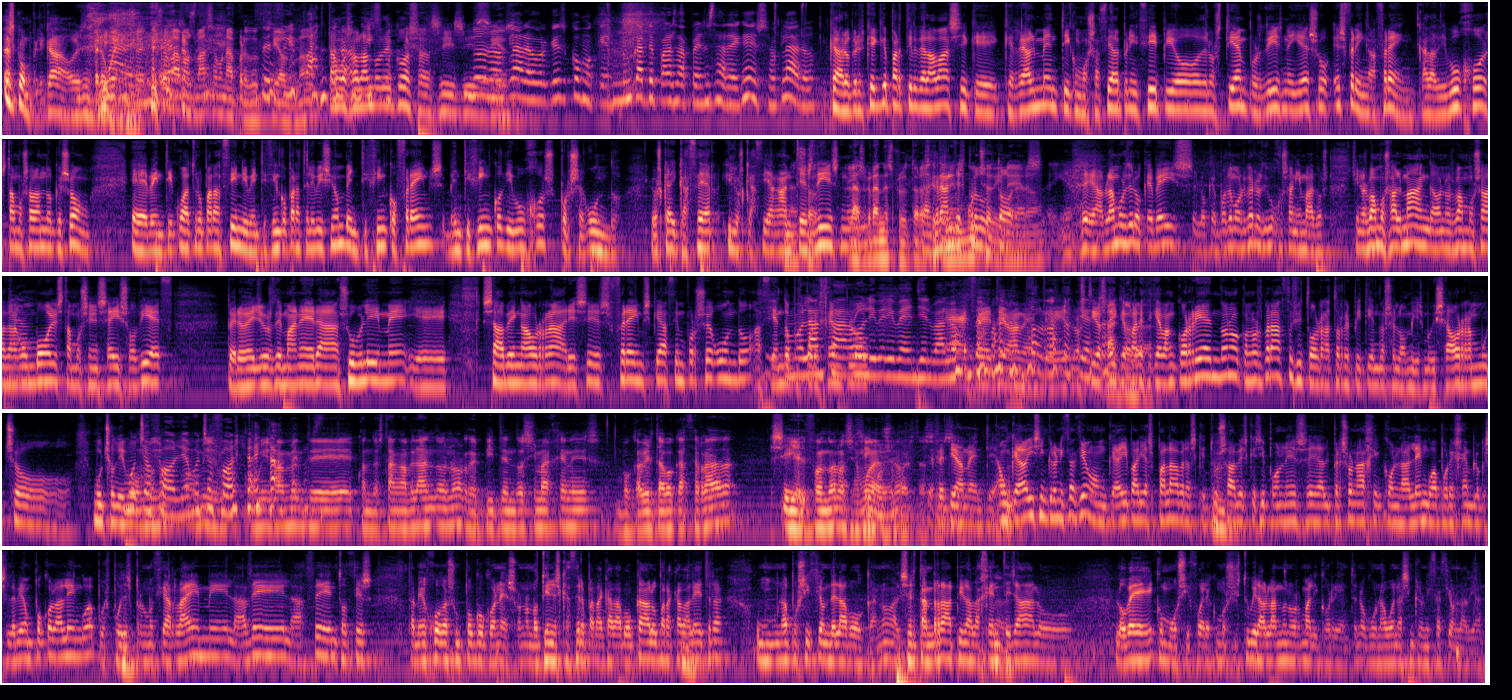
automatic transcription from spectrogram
Es complicado, es Pero bueno, eso, eso vamos más a una producción, ¿no? estamos hablando de cosas, sí, sí. no, sí. no, es- claro, porque es como que nunca te paras a pensar en eso, claro. Claro, pero es que hay que partir de la base que, que realmente, y como se hacía al principio de los tiempos, Disney y eso, es frame a frame. Cada dibujo, estamos hablando que son eh, 24 para cine y 25 para televisión, 25 frames, 25 dibujos por segundo, los que hay que hacer y los que hacían Bueno, antes eso, Disney. las grandes productoras Las que grandes mucho productoras. Eh, hablamos de lo que veis, lo que podemos ver los dibujos animados. Si nos vamos al manga o nos vamos a Dragon Ball, estamos en 6 o 10 pero ellos de manera sublime eh, saben ahorrar esos frames que hacen por segundo, Sí, haciendo, como pues, por lanza ejemplo, Oliver y Benji el balón. el Efectivamente, los tíos ahí que parece que van corriendo ¿no? con los brazos y todo el rato repitiéndose lo mismo y se ahorran mucho, mucho dibujo. Mucho folio, O mucho mismo- folio. o mismamente cuando están hablando, ¿no? Repiten dos imágenes, boca abierta, boca cerrada, Sí. y el fondo no se Sí, mueve, por ¿no? supuesto, Efectivamente, aunque hay sincronización, aunque hay varias palabras que Mm. tú sabes que si pones al personaje con la lengua, por ejemplo, que se le vea un poco la lengua, pues Mm. puedes pronunciar la M, la D, la C, entonces también juegas un poco con eso, ¿no? No tienes que hacer para cada vocal o para Mm. cada letra una posición de la boca, ¿no? Al ser tan rápida, la gente ya lo, lo ve como si fuera, como si estuviera hablando normal y corriente, ¿no? Con una buena sincronización labial.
